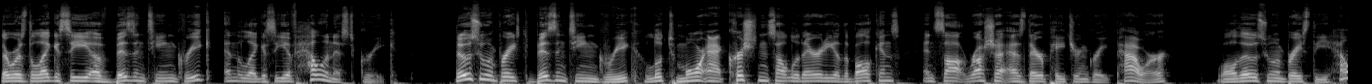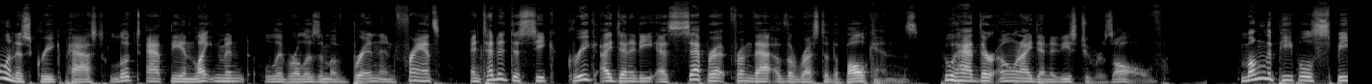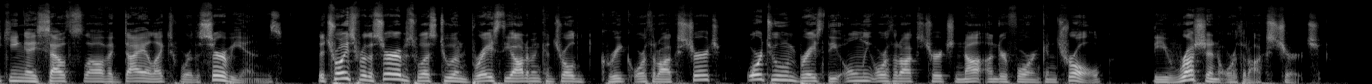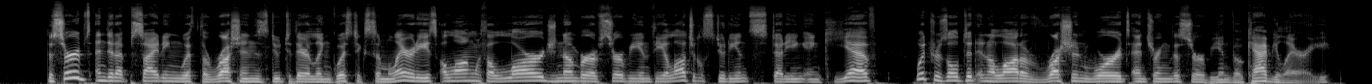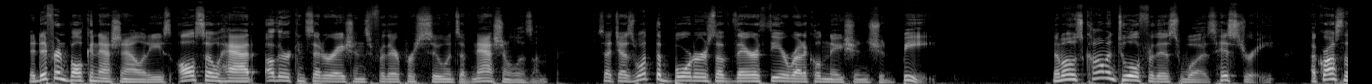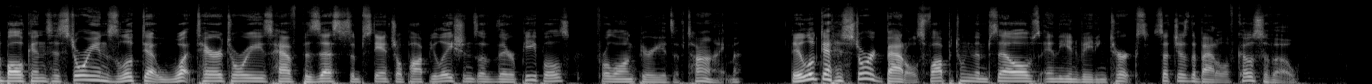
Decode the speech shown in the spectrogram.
There was the legacy of Byzantine Greek and the legacy of Hellenist Greek. Those who embraced Byzantine Greek looked more at Christian solidarity of the Balkans and saw Russia as their patron great power, while those who embraced the Hellenist Greek past looked at the Enlightenment liberalism of Britain and France and tended to seek Greek identity as separate from that of the rest of the Balkans, who had their own identities to resolve. Among the peoples speaking a South Slavic dialect were the Serbians. The choice for the Serbs was to embrace the Ottoman controlled Greek Orthodox Church or to embrace the only Orthodox Church not under foreign control, the Russian Orthodox Church. The Serbs ended up siding with the Russians due to their linguistic similarities, along with a large number of Serbian theological students studying in Kiev, which resulted in a lot of Russian words entering the Serbian vocabulary. The different Balkan nationalities also had other considerations for their pursuance of nationalism, such as what the borders of their theoretical nation should be. The most common tool for this was history, Across the Balkans, historians looked at what territories have possessed substantial populations of their peoples for long periods of time. They looked at historic battles fought between themselves and the invading Turks, such as the Battle of Kosovo,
